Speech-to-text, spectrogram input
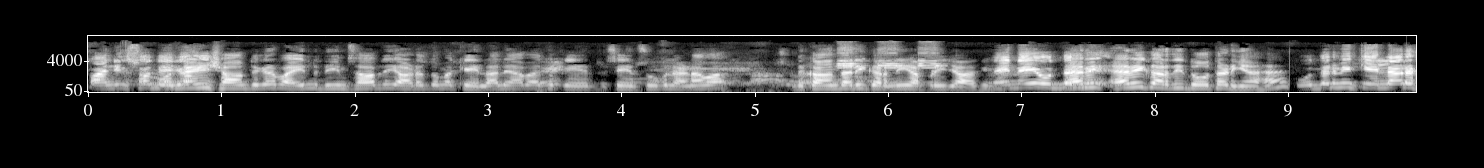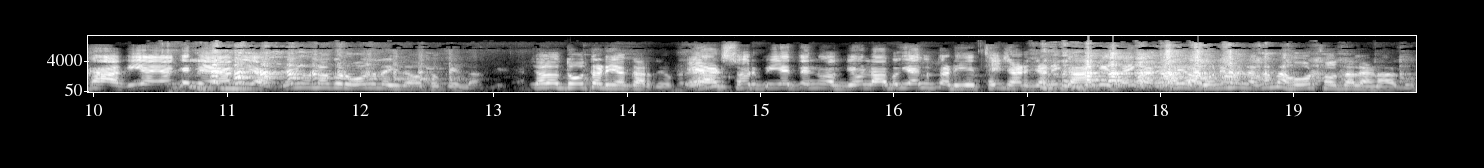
500 ਦੇ ਜਾਓ। ਨਹੀਂ ਸ਼ਾਮ ਤੱਕ ਭਾਈ ਨਦੀਮ ਸਾਹਿਬ ਦੀ ਆੜਤ ਤੋਂ ਮੈਂ ਕੇਲਾ ਲਿਆ ਵਾ ਕੇ ਸੇਬ ਸੂਪ ਲੈਣਾ ਵਾ ਦੁਕਾਨਦਾਰੀ ਕਰਨੀ ਆਪਣੀ ਜਾ ਕੇ। ਨਹੀਂ ਨਹੀਂ ਉਧਰ ਵੀ ਇਹ ਵੀ ਕਰਦੀ ਦੋ ਧੜੀਆਂ ਹੈ? ਉਧਰ ਵੀ ਕੇਲਾ ਰਖਾ ਕੇ ਆਇਆ ਕਿ ਲਿਆ ਵੀ ਆ? ਨਹੀਂ ਉਹਨਾਂ ਕੋਲ ਰੋਜ਼ ਲਈਦਾ ਉੱਥੋਂ ਕੇਲਾ। ਚਲੋ ਦੋ ਧੜੀਆਂ ਕਰ ਦਿਓ ਫਿਰ ਇਹ 800 ਰੁਪਏ ਤੈਨੂੰ ਅੱਗੇੋਂ ਲੱਭ ਗਿਆ ਤੂੰ ਧੜੀ ਇੱਥੇ ਹੀ ਛੱਡ ਜਾਣੀ ਕਹਾ ਕੇ ਇਦਾਂ ਹੀ ਕਰ ਅੱਗੋਂ ਨਹੀਂ ਮੈਂ ਲੈਣਾ ਮੈਂ ਹੋਰ ਸੌਦਾ ਲੈਣਾ ਅੱਗੋਂ।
